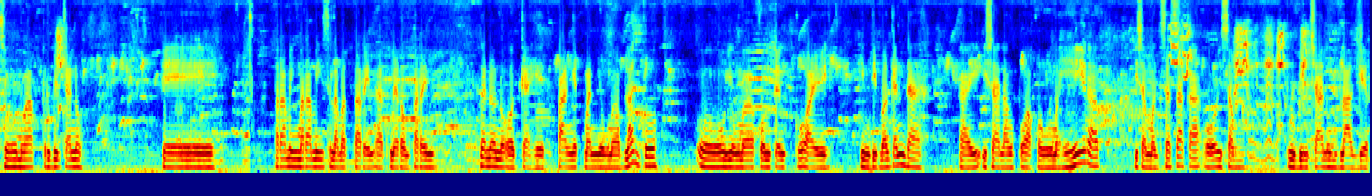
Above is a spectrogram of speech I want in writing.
So mga kaprobinsyano, eh, maraming maraming salamat pa rin at meron pa rin nanonood kahit pangit man yung mga vlog ko o yung mga content ko ay hindi maganda ay isa lang po akong mahihirap isang magsasaka o isang probinsyanong vlogger.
